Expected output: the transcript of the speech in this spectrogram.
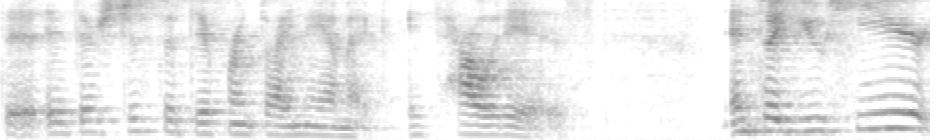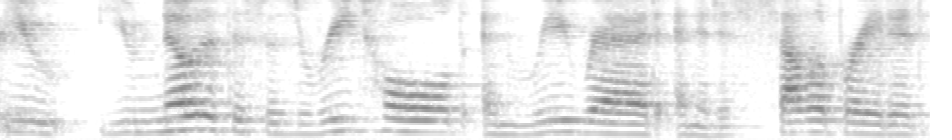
There's just a different dynamic. It's how it is. And so you hear, you, you know that this is retold and reread and it is celebrated.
